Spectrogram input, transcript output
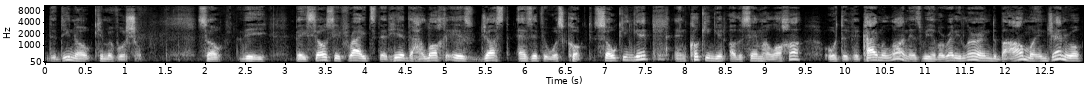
the dino kimavushal. So the Beis Yosef writes that here the halacha is just as if it was cooked. Soaking it and cooking it are the same halacha. Or the Milan, as we have already learned, the Ba'alma in general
